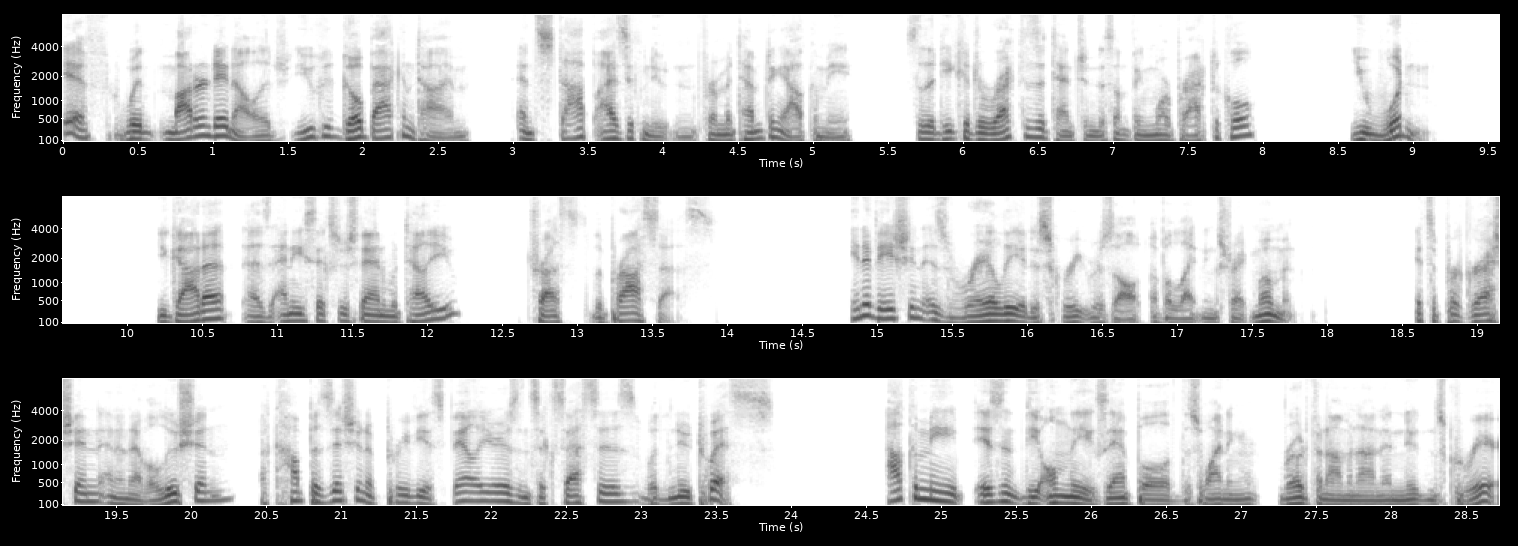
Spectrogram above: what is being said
If, with modern day knowledge, you could go back in time and stop Isaac Newton from attempting alchemy so that he could direct his attention to something more practical, you wouldn't. You gotta, as any Sixers fan would tell you, trust the process. Innovation is rarely a discrete result of a lightning strike moment. It's a progression and an evolution, a composition of previous failures and successes with new twists. Alchemy isn't the only example of this winding road phenomenon in Newton's career.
